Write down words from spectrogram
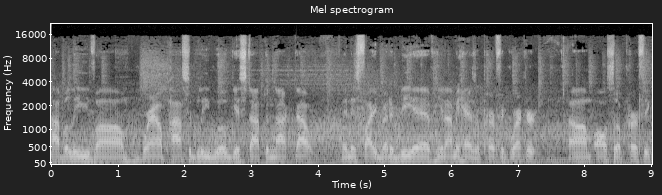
I believe um, Browne possibly will get stopped and knocked out in this fight. Beterbiev, you know what I mean, has a perfect record. Um, also a perfect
